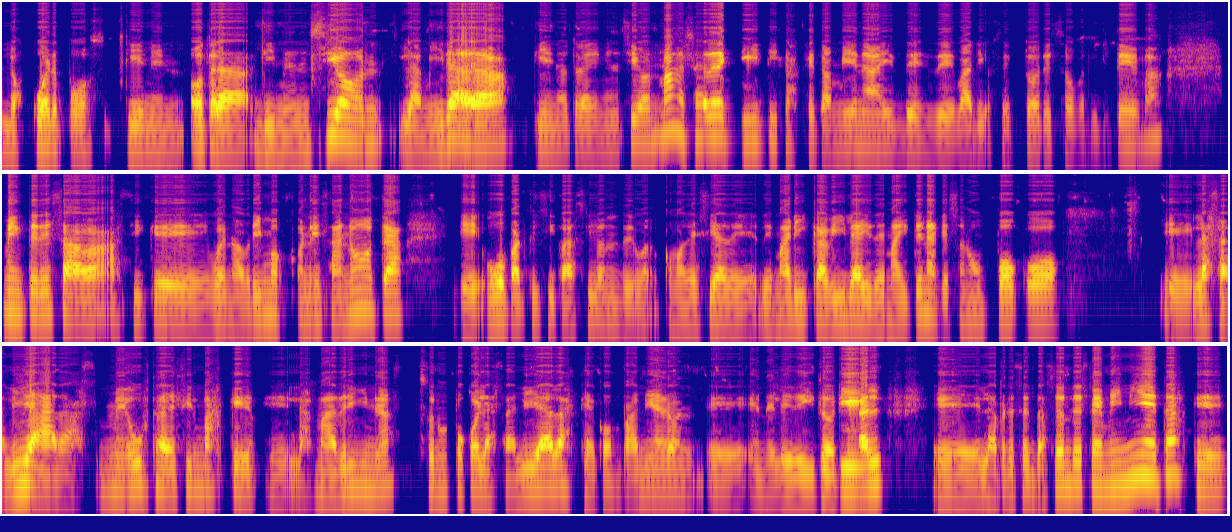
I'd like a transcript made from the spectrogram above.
los cuerpos tienen otra dimensión, la mirada tiene otra dimensión, más allá de críticas que también hay desde varios sectores sobre el tema, me interesaba, así que bueno, abrimos con esa nota, eh, hubo participación, de, como decía, de, de Marica Vila y de Maitena, que son un poco eh, las aliadas, me gusta decir más que eh, las madrinas, son un poco las aliadas que acompañaron eh, en el editorial la presentación de Feminietas, que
